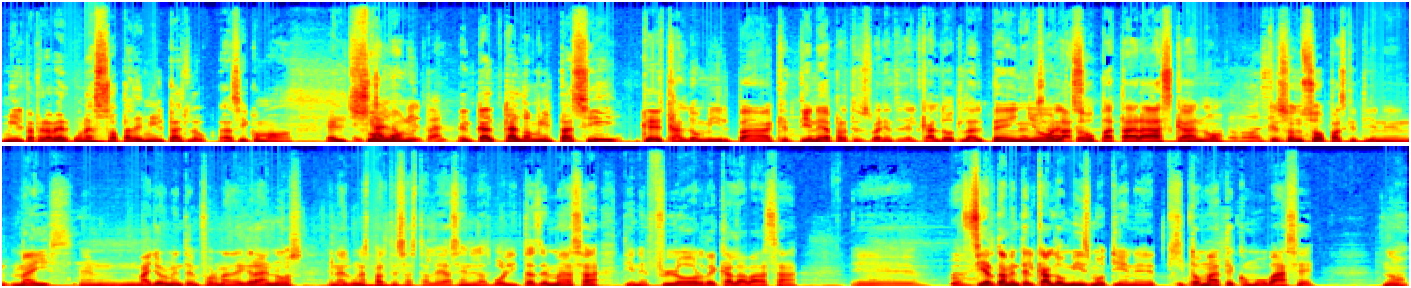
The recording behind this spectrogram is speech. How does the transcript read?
milpa. Pero a ver, una sopa de milpa es lo, así como el, ¿El zumo. caldo milpa? El cal- caldo milpa, sí. Que es Caldo milpa, que tiene aparte sus variantes del caldo tlalpeño, la Exacto. sopa tarasca, ¿no? Oh, sí. Que son sopas que tienen maíz, en- mayormente en forma de granos. En algunas partes hasta le hacen las bolitas de masa. Tiene flor de calabaza. eh, ciertamente el caldo mismo tiene jitomate como base, ¿no?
